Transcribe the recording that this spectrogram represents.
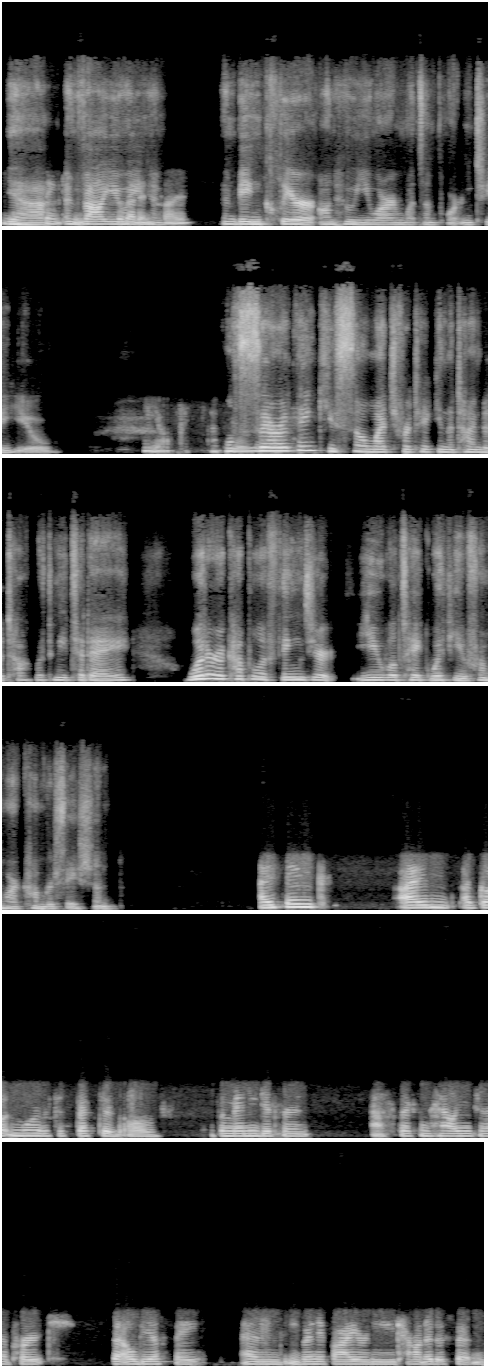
Yeah, and valuing and- and being clear on who you are and what's important to you. Yeah, Well. Sarah, thank you so much for taking the time to talk with me today. What are a couple of things you you will take with you from our conversation? I think I'm I've gotten more of a perspective of the many different aspects and how you can approach the LDS faith. And even if I only encountered a certain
